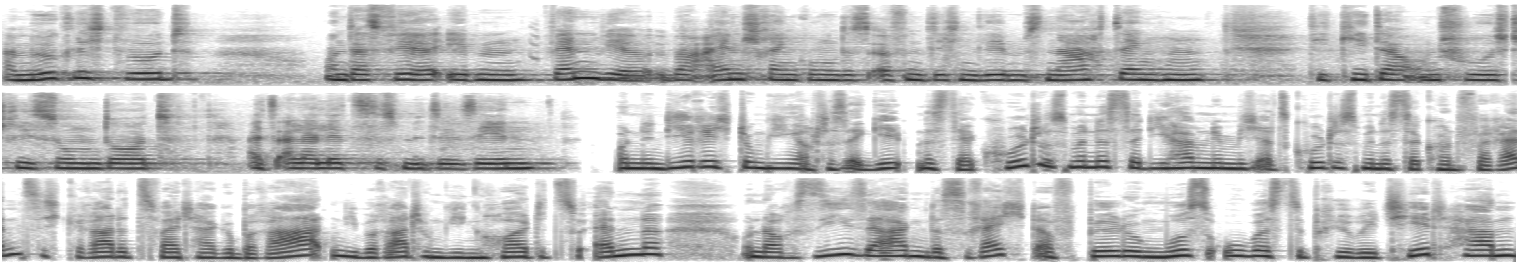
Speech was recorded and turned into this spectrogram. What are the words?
ermöglicht wird und dass wir eben, wenn wir über Einschränkungen des öffentlichen Lebens nachdenken, die Kita- und Schulschließungen dort als allerletztes Mittel sehen. Und in die Richtung ging auch das Ergebnis der Kultusminister. Die haben nämlich als Kultusministerkonferenz sich gerade zwei Tage beraten. Die Beratung ging heute zu Ende. Und auch sie sagen, das Recht auf Bildung muss oberste Priorität haben.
